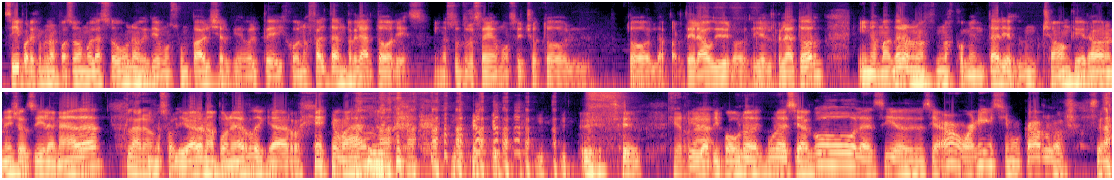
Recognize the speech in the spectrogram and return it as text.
Sí, por ejemplo, nos pasó con Golazo 1 que teníamos un publisher que de golpe dijo, nos faltan relatores. Y nosotros habíamos hecho todo el- toda la parte del audio y, lo- y el relator. Y nos mandaron unos, unos comentarios de un chabón que grabaron ellos así de la nada. Y Claro. nos obligaron a ponerle, que era re mal. Este, Qué que era raro. tipo, uno, uno decía gol, decía, decía, ah, buenísimo, Carlos. O sea.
